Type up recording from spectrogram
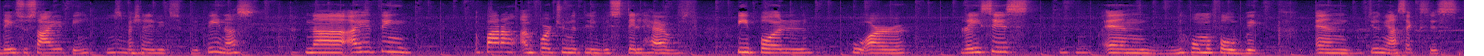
day society, mm-hmm. especially dito sa Pilipinas, na I think parang unfortunately we still have people who are racist mm-hmm. and homophobic and yun nga sexist.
